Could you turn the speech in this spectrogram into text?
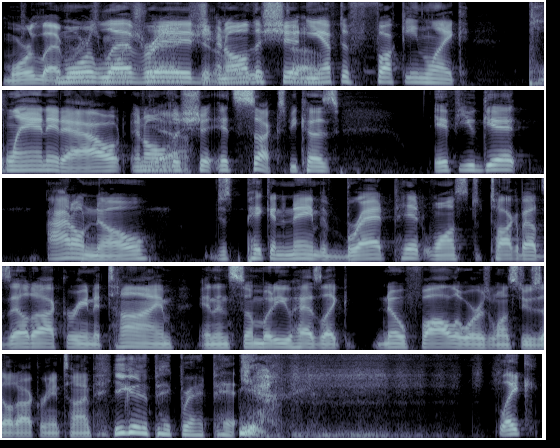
More leverage. more leverage traction, and all, the this shit, and you stuff. have to fucking like plan it out and all Yeah. this shit. It sucks because if you get, I don't know, just picking a name. If Brad Pitt wants to talk about Zelda Ocarina of Time, and then somebody who has like no followers wants to do Zelda Ocarina of Time, you're gonna pick Brad Pitt. Yeah. like.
